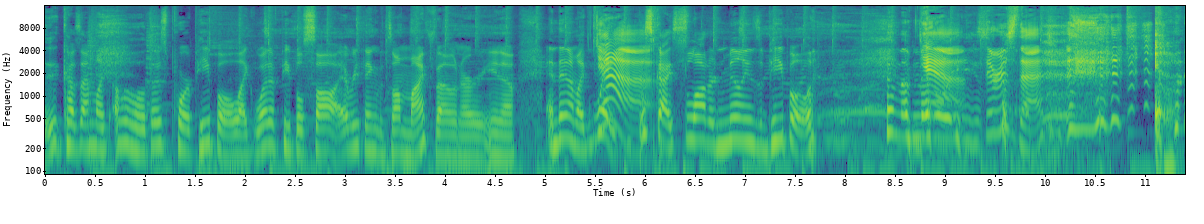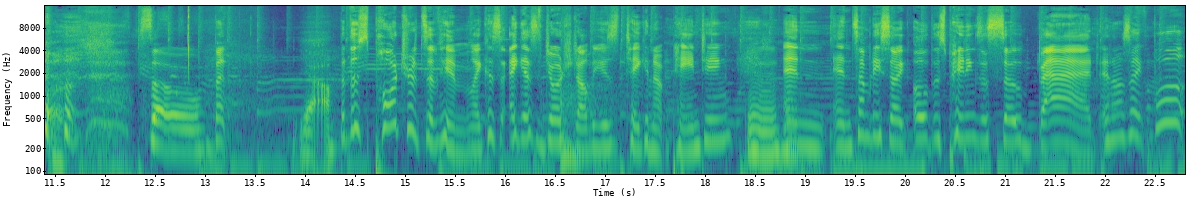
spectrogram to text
because I'm like, oh, those poor people. Like, what if people saw everything that's on my phone, or you know? And then I'm like, wait, Yeah. this guy slaughtered millions of people in the Middle yeah, East. there is that. So but yeah, but those portraits of him, like, cause I guess George W.'s taken up painting, Mm-hmm. and and somebody's like, oh, those paintings are so bad, and I was like, well.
